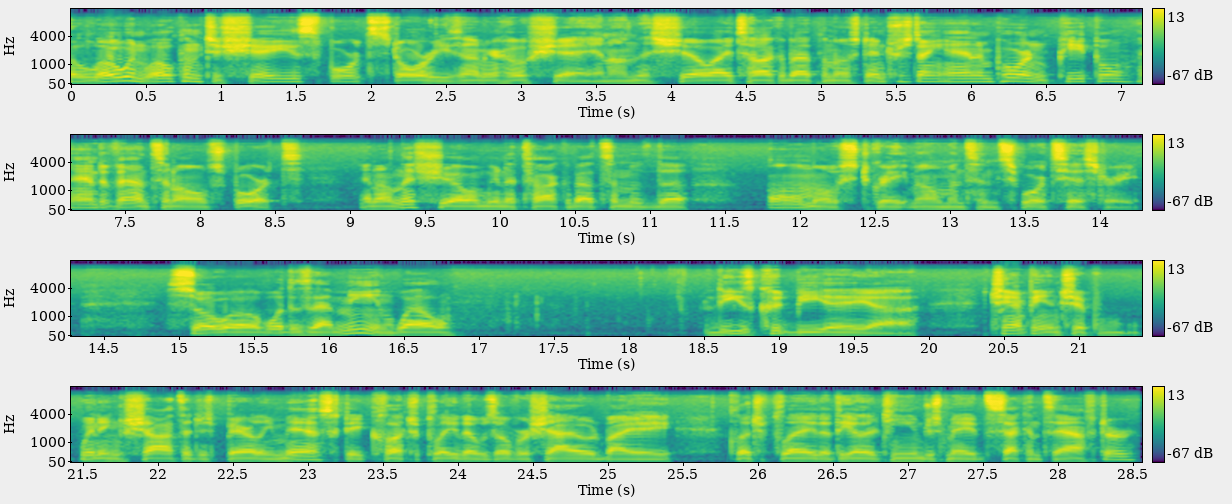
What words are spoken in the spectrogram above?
Hello and welcome to Shay's Sports Stories. I'm your host Shay, and on this show I talk about the most interesting and important people and events in all of sports. And on this show I'm going to talk about some of the almost great moments in sports history. So, uh, what does that mean? Well, these could be a uh, championship winning shot that just barely missed, a clutch play that was overshadowed by a clutch play that the other team just made seconds after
